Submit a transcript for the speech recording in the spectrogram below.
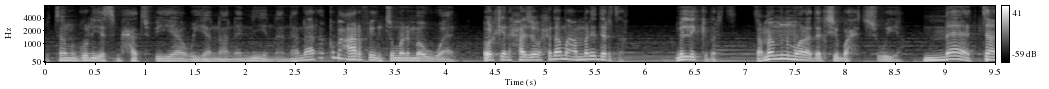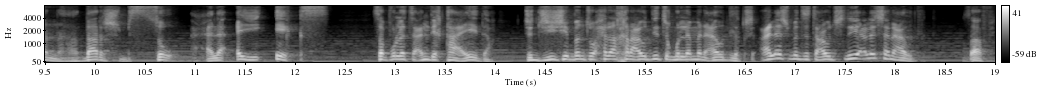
وتنقول يا سمحت فيا ويا نانانين أنا راكم عارفين أنتم الموال. ولكن حاجة واحدة ما عمري درتها. ملي كبرت. زعما من مورا داكشي بواحد شوية. ما تنهضرش بالسوء على أي إكس صافي ولات عندي قاعدة. تجي شي بنت واحدة أخرى عاودي تقول لها ما نعاودلكش. علاش ما تتعاودش لي علاش نعاود لك صافي.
